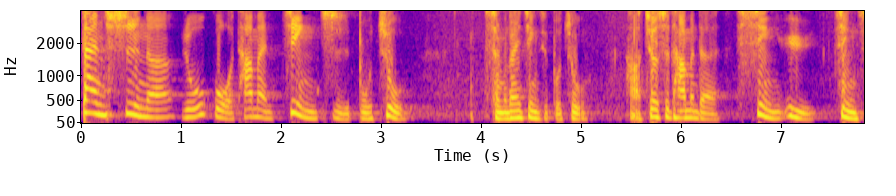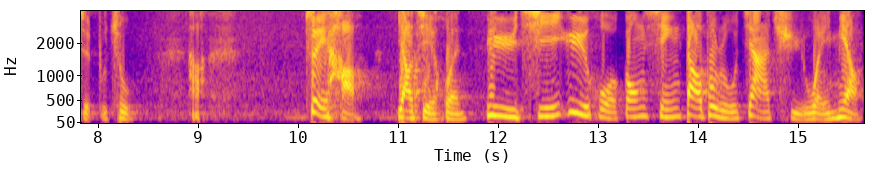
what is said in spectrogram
但是呢，如果他们禁止不住，什么东西禁止不住？好，就是他们的性欲禁止不住。好，最好要结婚。与其欲火攻心，倒不如嫁娶为妙。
